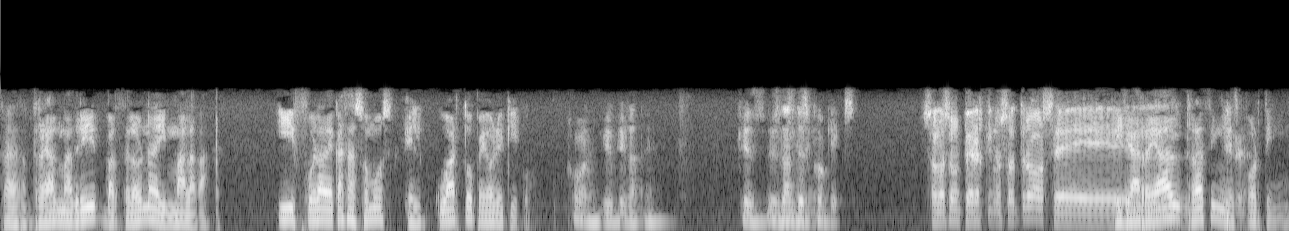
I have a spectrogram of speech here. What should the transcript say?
tras Real Madrid, Barcelona y Málaga. Y fuera de casa somos el cuarto peor equipo. Joder, fíjate, que es, es dantesco. Solo son peores que nosotros. Eh, Villarreal, Racing y Sporting.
